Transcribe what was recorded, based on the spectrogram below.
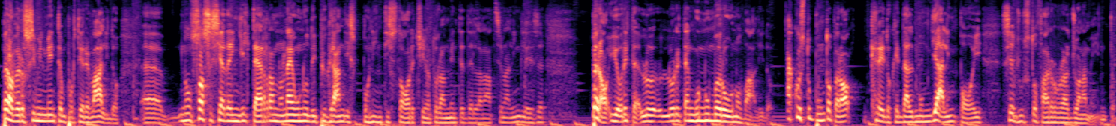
però verosimilmente è un portiere valido. Eh, non so se sia da Inghilterra, non è uno dei più grandi esponenti storici naturalmente della nazionale inglese, però io riten- lo, lo, ritengo un numero uno valido. A questo punto però credo che dal mondiale in poi sia giusto fare un ragionamento.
